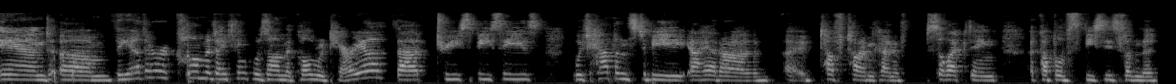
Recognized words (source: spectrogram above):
And um, the other comment I think was on the Koelreuteria, that tree species, which happens to be, I had a, a, tough time kind of selecting a couple of species from the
